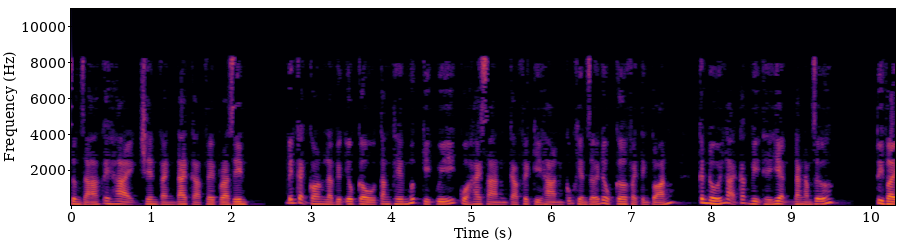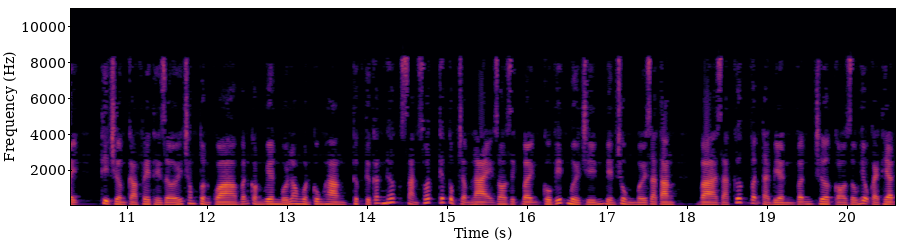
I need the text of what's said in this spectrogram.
xương giá gây hại trên vành đai cà phê Brazil. Bên cạnh còn là việc yêu cầu tăng thêm mức kỳ quỹ của hai sàn cà phê kỳ hạn cũng khiến giới đầu cơ phải tính toán, cân đối lại các vị thế hiện đang nắm giữ. Tuy vậy, thị trường cà phê thế giới trong tuần qua vẫn còn nguyên mối lo nguồn cung hàng thực từ các nước sản xuất tiếp tục chậm lại do dịch bệnh COVID-19 biến chủng mới gia tăng và giá cước vận tải biển vẫn chưa có dấu hiệu cải thiện.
